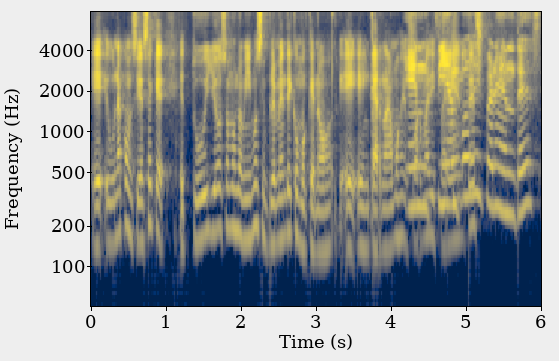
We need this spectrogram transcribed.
eh, una conciencia que eh, tú y yo somos lo mismo, simplemente como que nos eh, encarnamos en, formas En tiempos diferentes. diferentes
